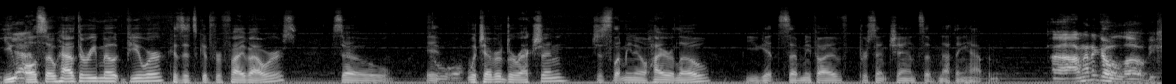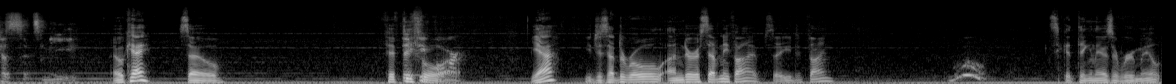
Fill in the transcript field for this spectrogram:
You Yes. also have the remote viewer because it's good for five hours. So, it, Cool. whichever direction, just let me know high or low. You get 75% chance of nothing happening. Uh, I'm gonna go low because it's me. Okay, so 54. 54. Yeah, you just had to roll under a 75, so you did fine. Woo. It's a good thing there's a remote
